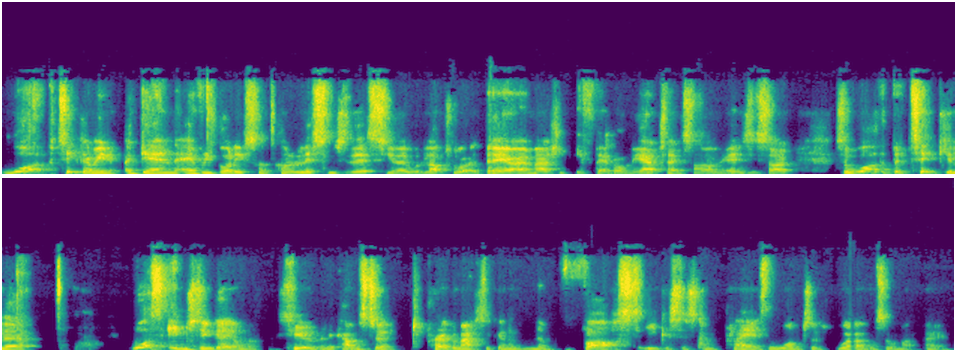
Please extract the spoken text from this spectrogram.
what particular? I mean, again, everybody sort of kind of listens to this. You know, would love to work there. I imagine if they're on the ad tech side or the energy side. So, what are the particular? What's interesting going on with procurement when it comes to, to programmatic and the vast ecosystem of players that want to work with someone like Bayer?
